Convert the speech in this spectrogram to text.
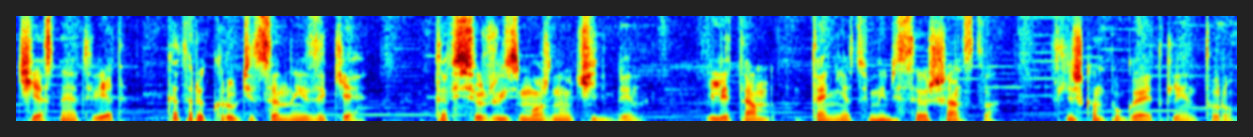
Честный ответ, который крутится на языке. Да всю жизнь можно учить, блин. Или там «да нет в мире совершенства». Слишком пугает клиентуру.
